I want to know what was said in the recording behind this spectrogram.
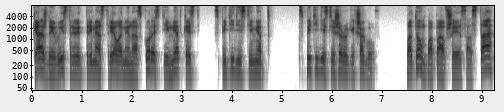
Каждый выстрелит тремя стрелами на скорость и меткость с 50 мет... с 50 широких шагов. Потом попавшие со 100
